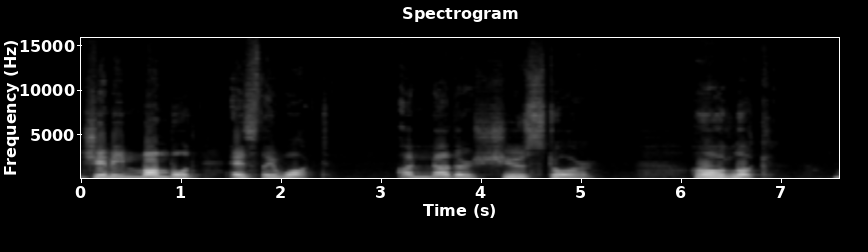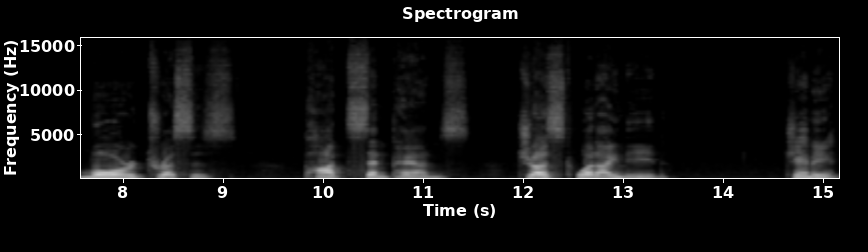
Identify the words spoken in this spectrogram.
Jimmy mumbled as they walked. Another shoe store. Oh, look, more dresses, pots and pans, just what I need. Jimmy,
